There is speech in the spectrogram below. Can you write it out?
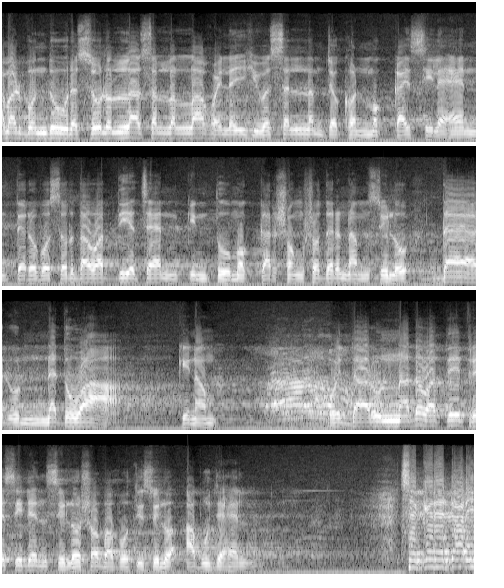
আমার বন্ধু রসুল্লাহ সাল্লাহ যখন মক্কায় ছিলেন, তেরো বছর দাওয়াত দিয়েছেন, কিন্তু মক্কার সংসদের নাম ছিল দারুণ নাদওয়া কি নাম? ওই দারুণ প্রেসিডেন্ট ছিল, সভাপতি ছিল আবু জাহেল। সেক্রেটারি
